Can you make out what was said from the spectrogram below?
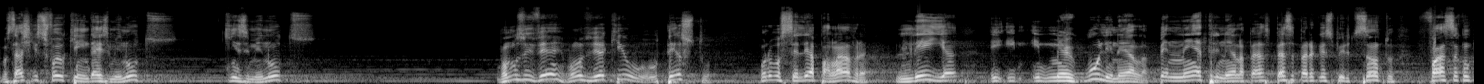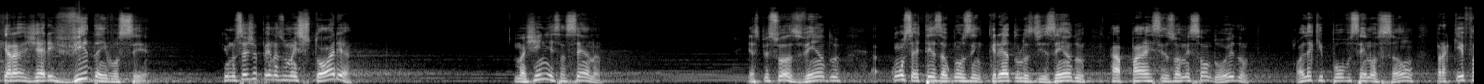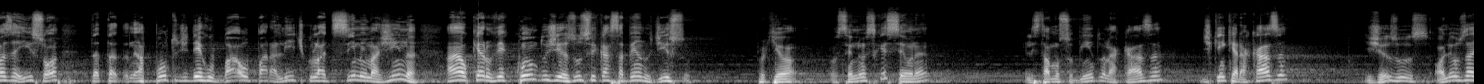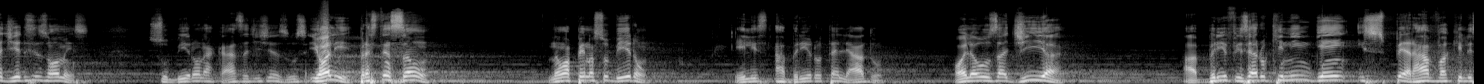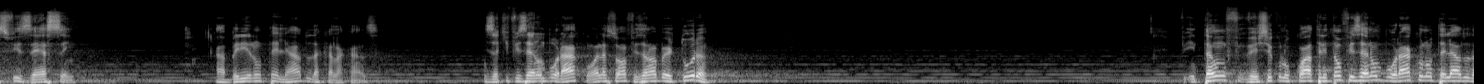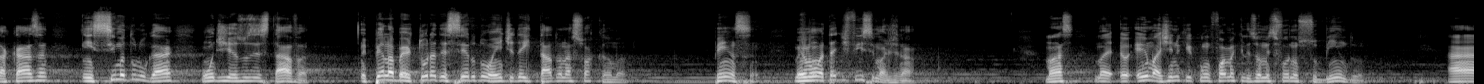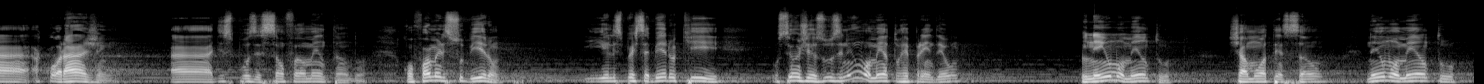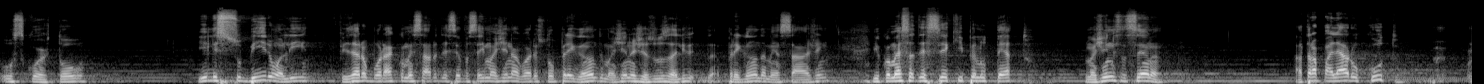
Você acha que isso foi o quê? Em 10 minutos? 15 minutos? Vamos viver, vamos ver aqui o, o texto. Quando você lê a palavra, leia e, e, e, mergulhe nela, penetre nela, peça, peça para que o Espírito Santo faça com que ela gere vida em você. Que não seja apenas uma história. Imagine essa cena. E as pessoas vendo, com certeza alguns incrédulos dizendo: rapaz, esses homens são doidos. Olha que povo sem noção. Para que fazer isso? Ó, tá, tá, a ponto de derrubar o paralítico lá de cima, imagina? Ah, eu quero ver quando Jesus ficar sabendo disso. Porque ó, você não esqueceu, né? Eles estavam subindo na casa. De quem que era a casa? De Jesus. Olha a ousadia desses homens. Subiram na casa de Jesus. E olhe, presta atenção. Não apenas subiram, eles abriram o telhado. Olha a ousadia. Abrir, fizeram o que ninguém esperava que eles fizessem. Abriram o telhado daquela casa. Isso aqui fizeram um buraco, olha só, fizeram uma abertura. Então, versículo 4: Então fizeram um buraco no telhado da casa, em cima do lugar onde Jesus estava, e pela abertura desceram o doente deitado na sua cama. Pensa, meu irmão, é até difícil imaginar. Mas, eu, eu, imagino que conforme aqueles homens foram subindo, a, a coragem, a disposição foi aumentando. Conforme eles subiram, e eles perceberam que o Senhor Jesus em nenhum momento repreendeu, em nenhum momento chamou atenção, em nenhum momento os cortou. E eles subiram ali fizeram o buraco e começaram a descer. Você imagina agora, eu estou pregando, imagina Jesus ali pregando a mensagem e começa a descer aqui pelo teto. Imagina essa cena. Atrapalhar o culto,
